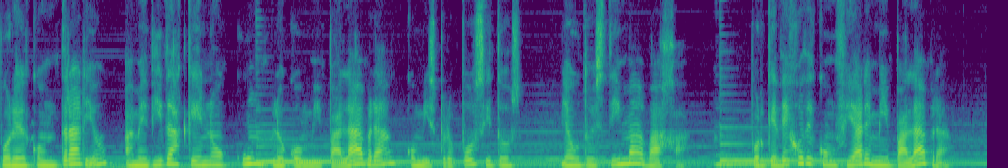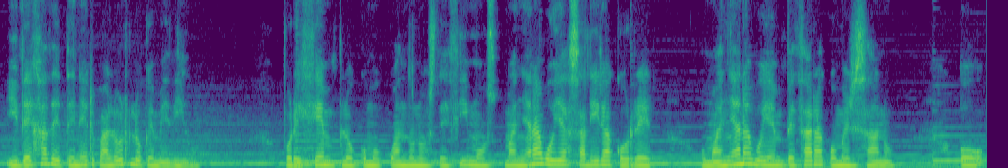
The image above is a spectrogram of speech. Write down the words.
Por el contrario, a medida que no cumplo con mi palabra, con mis propósitos, mi autoestima baja, porque dejo de confiar en mi palabra y deja de tener valor lo que me digo. Por ejemplo, como cuando nos decimos mañana voy a salir a correr o mañana voy a empezar a comer sano o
